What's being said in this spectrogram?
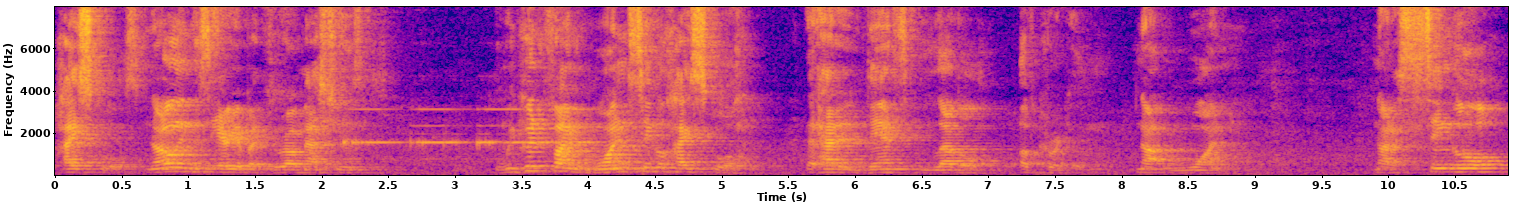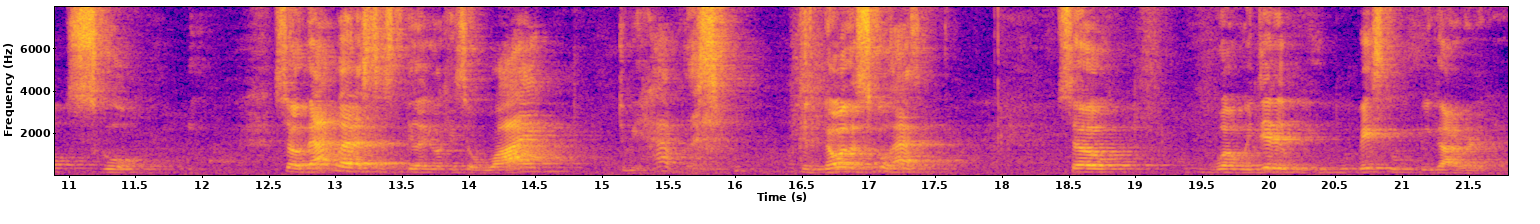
high schools, not only in this area but throughout Massachusetts. We couldn't find one single high school that had an advanced level of curriculum. Not one. Not a single school. So that led us to be like, okay, so why do we have this? because no other school has it. So what we did, is basically, we got rid of it.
